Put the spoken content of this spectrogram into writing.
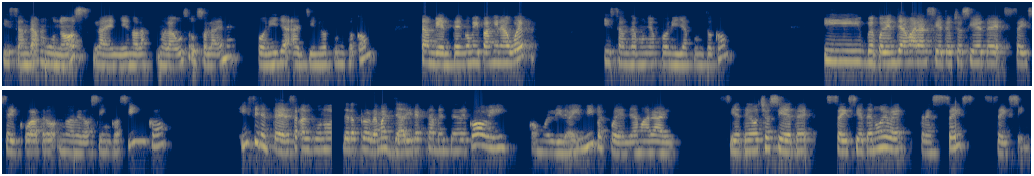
Y Sandra Muñoz, la N no la, no la uso, uso la N, bonilla a gmail.com. También tengo mi página web y. Y me pueden llamar al 787-664-9255. Y si les interesa alguno de los programas ya directamente de COVID, como el Líder INMI, pues pueden llamar al 787-679-3665.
